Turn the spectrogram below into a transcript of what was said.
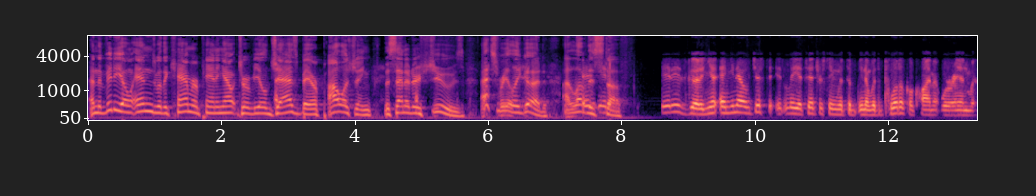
And the video ends with a camera panning out to reveal Jazz Bear polishing the senator's shoes. That's really good. I love this It- it- stuff. It is good, and you, and you know, just it, Lee, it's interesting with the you know with the political climate we're in, with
